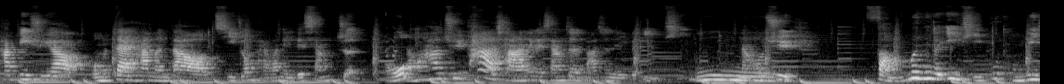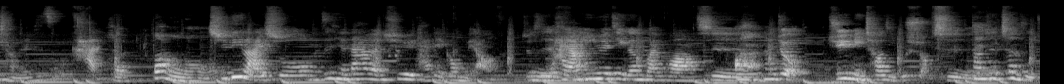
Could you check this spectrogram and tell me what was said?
他必须要我们带他们到其中台湾的一个乡镇，哦，然后他去踏查那个乡镇发生的一个议题，嗯，然后去。访问那个议题不同立场的人是怎么看的？好棒哦！举例来说，我们之前带他们去台北共聊，就是海洋音乐季跟观光，是哦，那就居民超级不爽，是，但是政府觉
